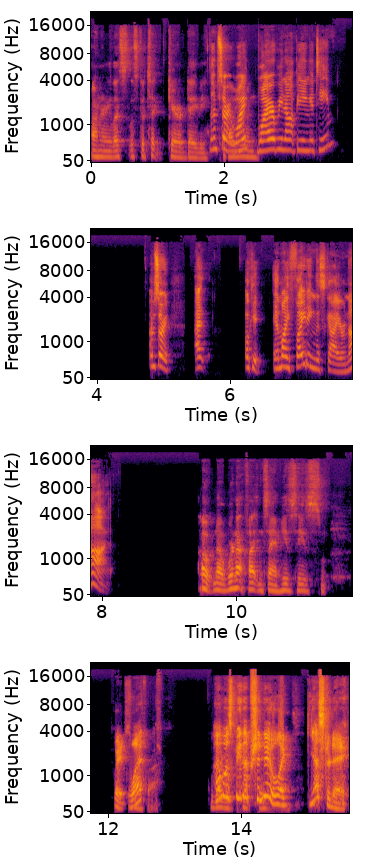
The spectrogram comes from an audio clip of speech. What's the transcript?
Henri, let's let's go take care of Davy. I'm sorry, Tell why and- why are we not being a team? I'm sorry. I okay, am I fighting this guy or not? Oh no, we're not fighting Sam. He's he's Wait, what? fry. I almost beat up kick Shanu like yesterday.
